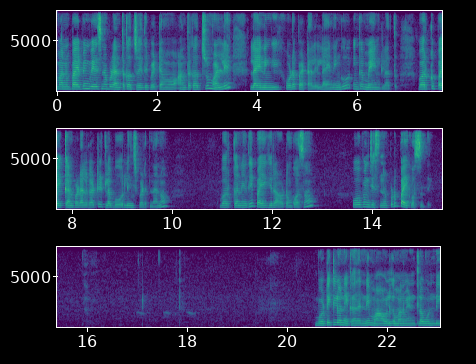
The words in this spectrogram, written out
మనం పైపింగ్ వేసినప్పుడు ఎంత ఖర్చు అయితే పెట్టామో అంత ఖర్చు మళ్ళీ లైనింగ్కి కూడా పెట్టాలి. లైనింగు ఇంకా మెయిన్ క్లాత్. వర్క్ పైకి కనపడాలి కాబట్టి ఇట్లా బోర్లించి పెడుతున్నాను. వర్క్ అనేది పైకి రావటం కోసం ఓపెన్ చేసినప్పుడు పైకి వస్తుంది. బొటిక్లోనే కాదండి. మామూలుగా మనం ఇంట్లో ఉండి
